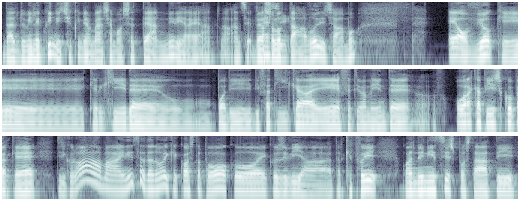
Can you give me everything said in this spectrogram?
dal 2015, quindi ormai siamo a sette anni, direi, anzi verso eh sì. l'ottavo, diciamo. È ovvio che, che richiede un, un po' di, di, fatica e effettivamente ora capisco perché ti dicono ah ma inizia da noi che costa poco e così via perché poi quando inizi spostati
